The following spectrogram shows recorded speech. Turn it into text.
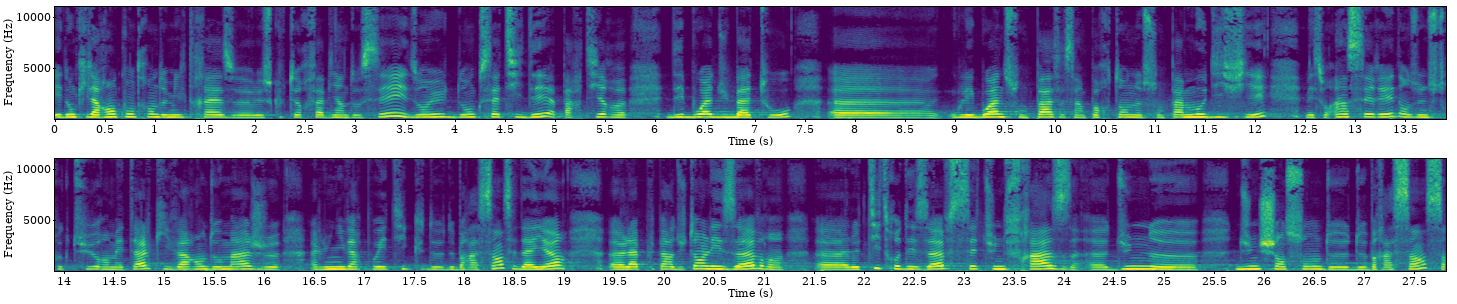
Et donc, il a rencontré en 2013 euh, le sculpteur Fabien Dossé. Ils ont eu donc cette idée à partir euh, des bois du bateau, euh, où les bois ne sont pas, ça c'est important, ne sont pas modifiés, mais sont insérés dans une structure en métal qui va rendre hommage à l'univers poétique de, de Brassens. Et d'ailleurs, la plupart du temps, les œuvres, le titre des œuvres, c'est une phrase d'une d'une chanson de, Brassens.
